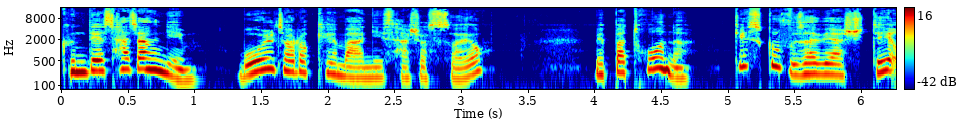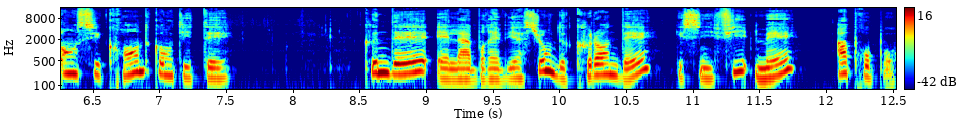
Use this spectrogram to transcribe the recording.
근데 사장님, 뭘 저렇게 많이 사셨어요? Mais patronne, qu'est-ce que vous avez acheté en si grande quantité? 근데 est l'abréviation de 그런데 qui signifie mais à propos.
